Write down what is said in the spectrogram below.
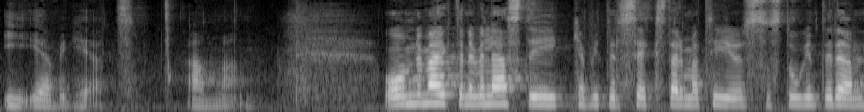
i evighet. Amen. Och om du märkte när vi läste i kapitel 6 där i Matteus så stod inte den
